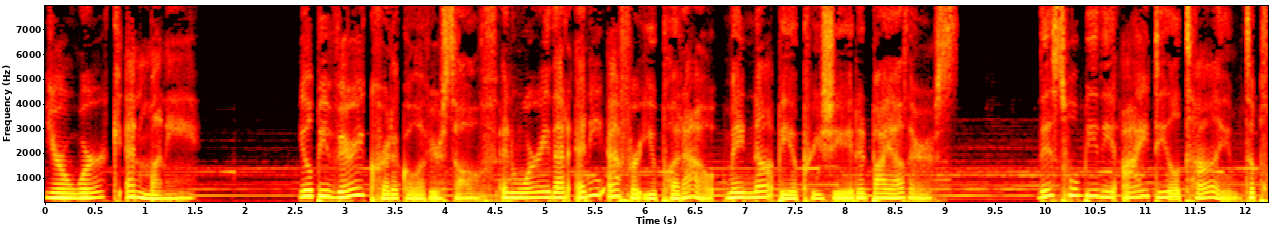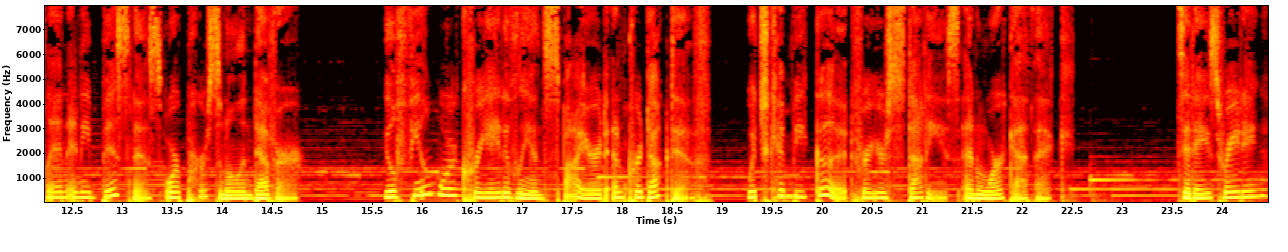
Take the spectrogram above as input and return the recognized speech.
Your work and money. You'll be very critical of yourself and worry that any effort you put out may not be appreciated by others. This will be the ideal time to plan any business or personal endeavor. You'll feel more creatively inspired and productive, which can be good for your studies and work ethic. Today's rating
